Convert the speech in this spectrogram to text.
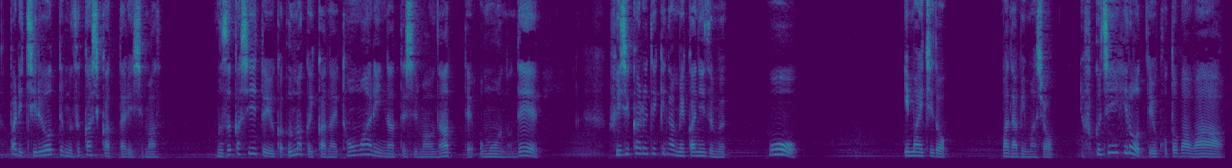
やっぱり治療って難しかったりします。難しいというかうまくいかない遠回りになってしまうなって思うのでフィジカル的なメカニズムを今一度学びましょう。副腎疲労っていう言葉は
